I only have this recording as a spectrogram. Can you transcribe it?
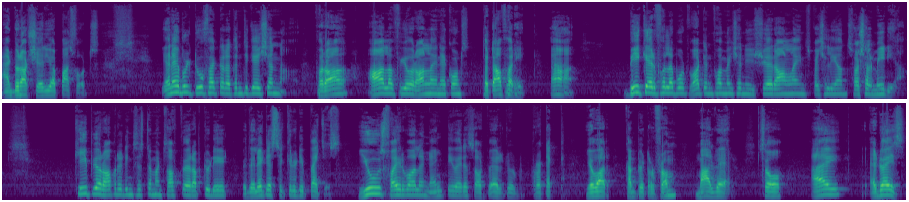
and do not share your passwords. Enable two factor authentication for all, all of your online accounts that offer it. Uh, be careful about what information you share online, especially on social media. Keep your operating system and software up to date with the latest security patches. Use firewall and antivirus software to protect your computer from malware. So, I advise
